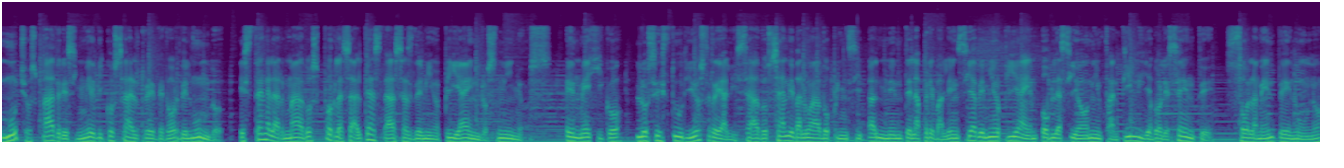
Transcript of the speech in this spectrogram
Muchos padres y médicos alrededor del mundo están alarmados por las altas tasas de miopía en los niños. En México, los estudios realizados han evaluado principalmente la prevalencia de miopía en población infantil y adolescente. Solamente en uno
